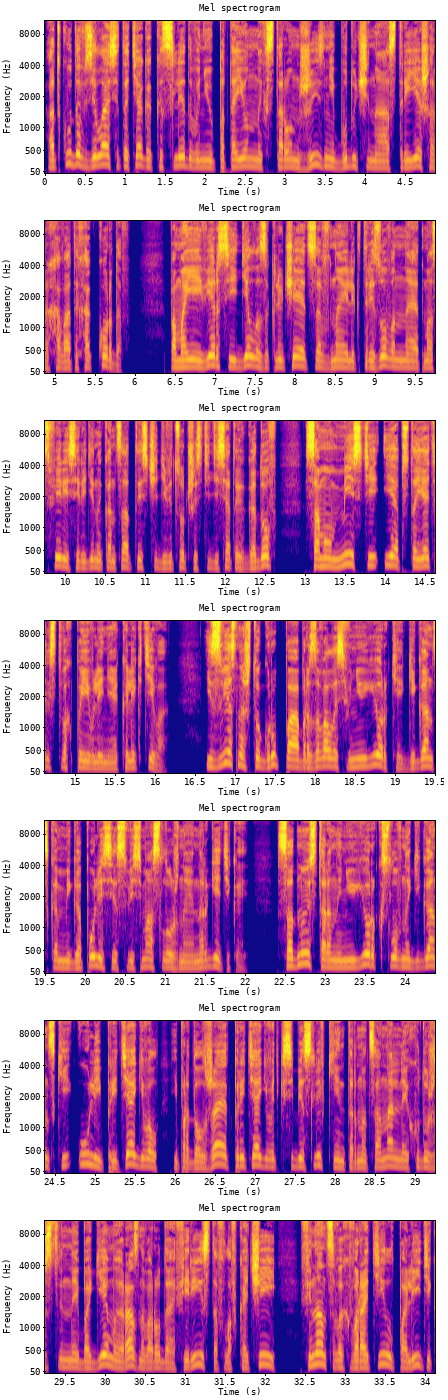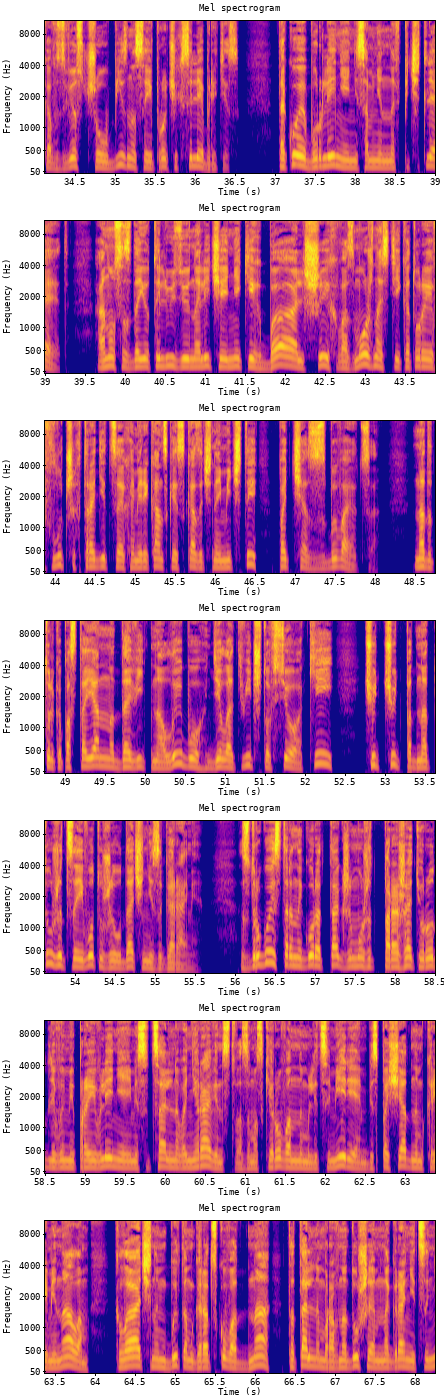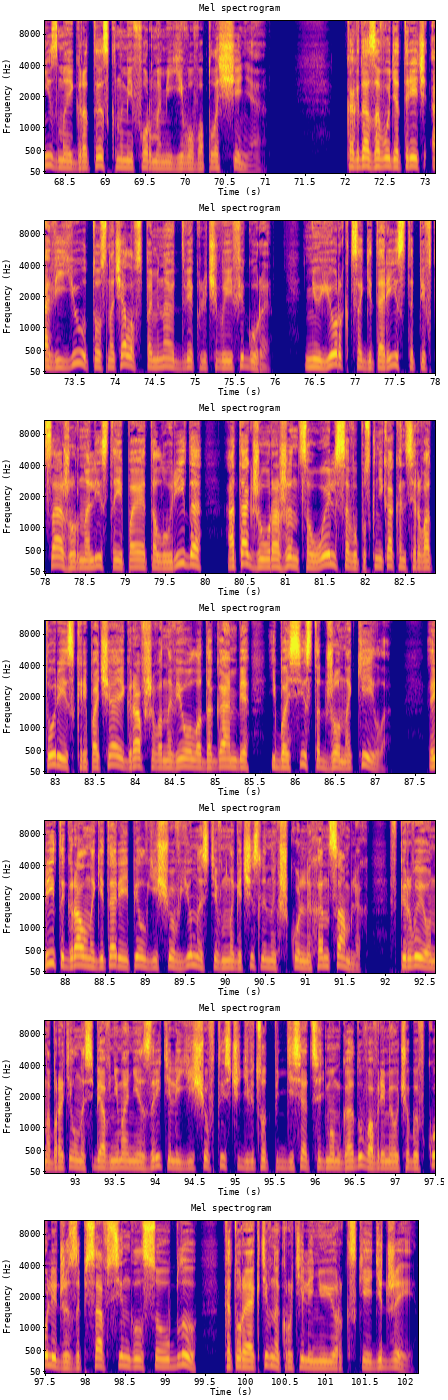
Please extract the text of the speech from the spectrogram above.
Откуда взялась эта тяга к исследованию потаенных сторон жизни, будучи на острие шероховатых аккордов? По моей версии, дело заключается в наэлектризованной атмосфере середины-конца 1960-х годов, самом месте и обстоятельствах появления коллектива. Известно, что группа образовалась в Нью-Йорке, гигантском мегаполисе с весьма сложной энергетикой. С одной стороны, Нью-Йорк, словно гигантский улей, притягивал и продолжает притягивать к себе сливки интернациональной художественной богемы, разного рода аферистов, ловкачей, финансовых воротил, политиков, звезд шоу-бизнеса и прочих селебритис. Такое бурление, несомненно, впечатляет. Оно создает иллюзию наличия неких больших возможностей, которые в лучших традициях американской сказочной мечты подчас сбываются. Надо только постоянно давить на лыбу, делать вид, что все окей, чуть-чуть поднатужиться, и вот уже удача не за горами. С другой стороны, город также может поражать уродливыми проявлениями социального неравенства, замаскированным лицемерием, беспощадным криминалом, клачным бытом городского дна, тотальным равнодушием на грани цинизма и гротескными формами его воплощения. Когда заводят речь о Вию, то сначала вспоминают две ключевые фигуры нью-йоркца, гитариста, певца, журналиста и поэта Лурида, а также уроженца Уэльса, выпускника консерватории, скрипача, игравшего на виола да гамбе, и басиста Джона Кейла. Рид играл на гитаре и пел еще в юности в многочисленных школьных ансамблях. Впервые он обратил на себя внимание зрителей еще в 1957 году во время учебы в колледже, записав сингл «So Blue», который активно крутили нью-йоркские диджеи.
